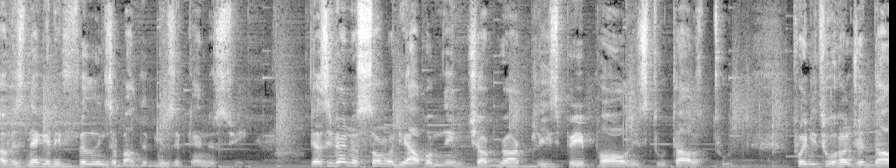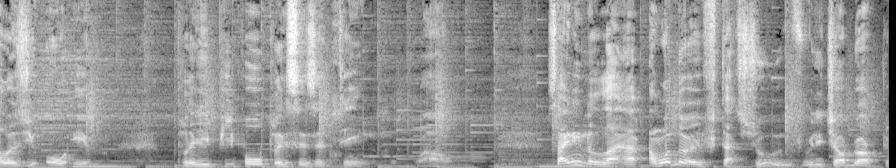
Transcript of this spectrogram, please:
of his negative feelings about the music industry. There's even a song on the album named Chubb Rock, Please Pay Paul His $2,200 You Owe Him. Play people, places, and things. Wow. Signing the line, I wonder if that's true. If really Chubb Rock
